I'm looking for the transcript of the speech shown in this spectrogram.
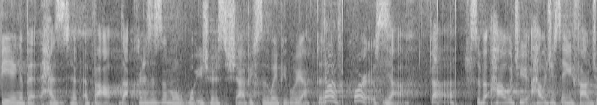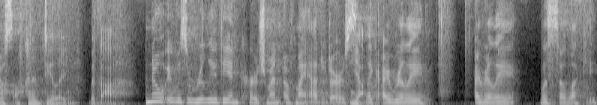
being a bit hesitant about that criticism or what you chose to share because of the way people reacted? Yeah, of course. Yeah. Duh. So, but how would you how would you say you found yourself kind of dealing with that? No, it was really the encouragement of my editors. Yeah. Like I really, I really was so lucky.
